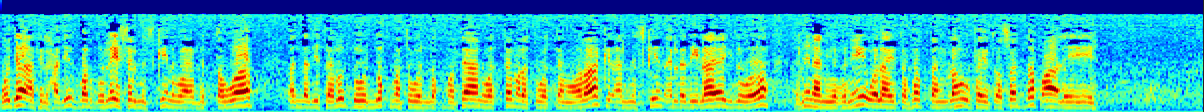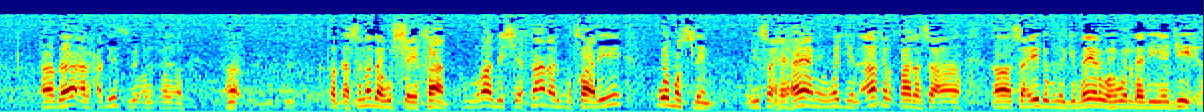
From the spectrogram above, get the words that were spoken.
وجاء في الحديث برضه ليس المسكين بالطواف الذي ترده اللقمة واللقمتان والتمرة والتمر ولكن المسكين الذي لا يجد غنى يغنيه ولا يتفطن له فيتصدق عليه. هذا الحديث قد أسنده الشيخان. مراد الشيخان البخاري ومسلم. في صحيحين من وجه آخر قال سعيد بن جبير وهو الذي يجيء.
